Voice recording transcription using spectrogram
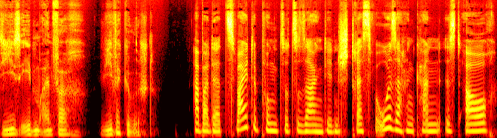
die ist eben einfach wie weggewischt. Aber der zweite Punkt sozusagen, den Stress verursachen kann, ist auch,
